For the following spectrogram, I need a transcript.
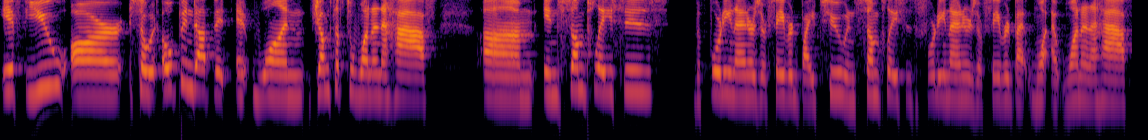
if you are, so it opened up at, at one, jumped up to one and a half. Um, in some places, the 49ers are favored by two. In some places, the 49ers are favored by one, at one and a half.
